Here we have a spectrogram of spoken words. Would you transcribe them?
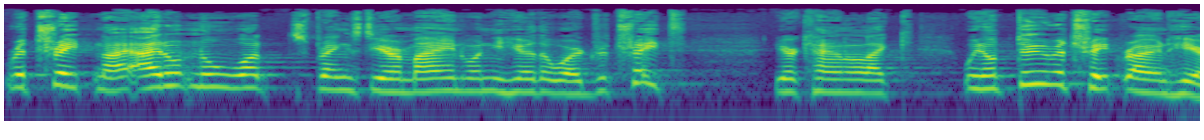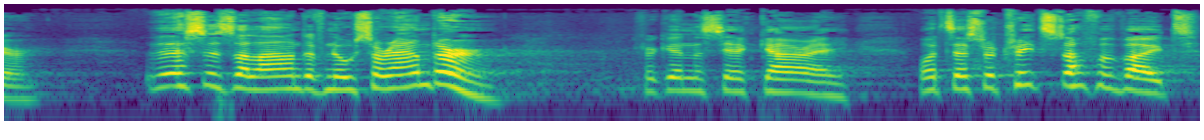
Retreat. Now, I don't know what springs to your mind when you hear the word retreat. You're kind of like, we don't do retreat round here. This is the land of no surrender. For goodness sake, Gary, what's this retreat stuff about?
